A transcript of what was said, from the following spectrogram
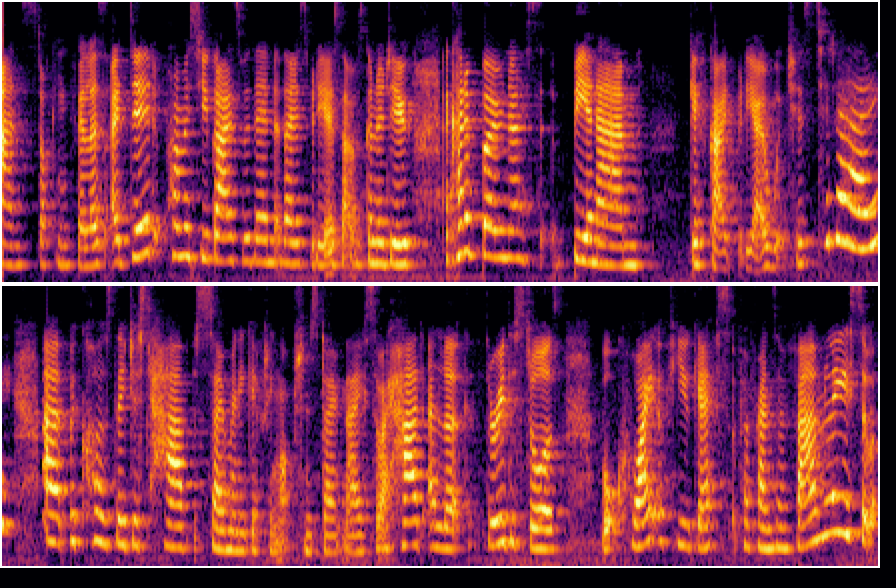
and stocking fillers. I did promise you guys within those videos that I was going to do a kind of bonus B&M gift guide video which is today uh, because they just have so many gifting options don't they? So I had a look through the stores bought quite a few gifts for friends and family. So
